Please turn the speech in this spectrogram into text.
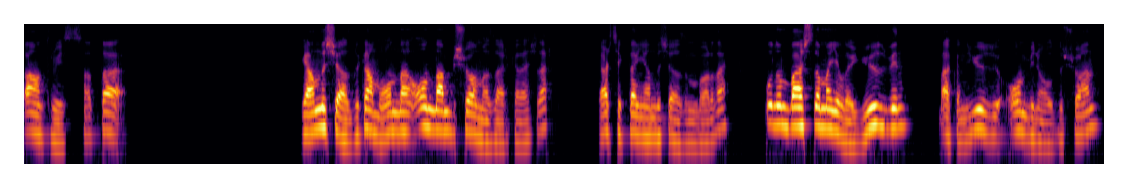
Countries. Hatta yanlış yazdık ama ondan ondan bir şey olmaz arkadaşlar. Gerçekten yanlış yazdım bu arada. Bunun başlama yılı 100 bin. Bakın 110 bin oldu şu an.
